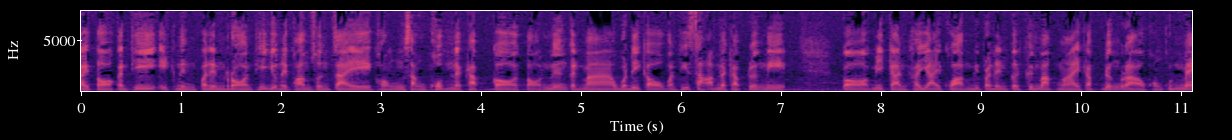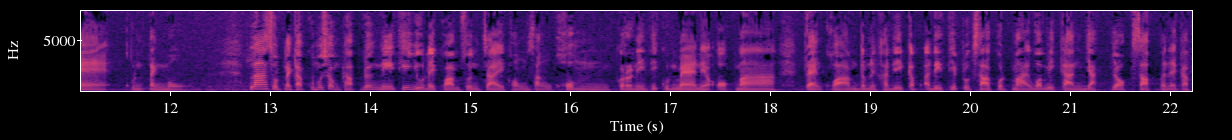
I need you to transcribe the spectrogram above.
ไปต่อกันที่อีกหนึ่งประเด็นร้อนที่อยู่ในความสนใจของสังคมนะครับ ก็ต่อเนื่องกันมาวันนี้ก็วันที่3นะครับเรื่องนี้ก็มีการขยายความมีประเด็นเกิดขึ้นมากมายครับเรื่องราวของคุณแม่คุณแตงโม ล่าสุดนะครับคุณผู้ชมครับ เรื่องนี้ที่อยู่ในความสนใจของสังคม กรณีที่คุณแม่เนี่ยออกมาแจ้งความดำเนินคดีกับอดีตที่ปรึกษากฎหมายว่ามีการยักยอกทรัพย์นะครับ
